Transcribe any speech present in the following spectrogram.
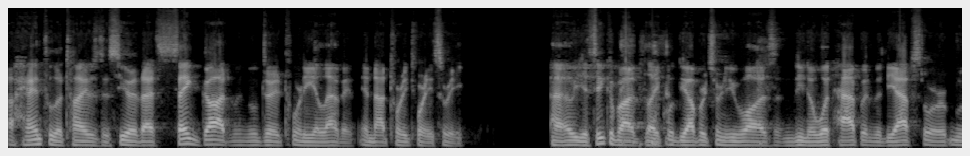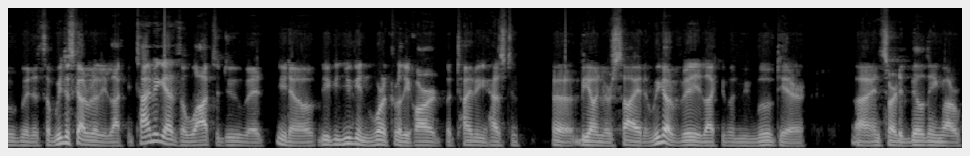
a handful of times this year that thank god we moved to 2011 and not 2023 uh, you think about like what the opportunity was and you know what happened with the app store movement and stuff we just got really lucky. Timing has a lot to do with you know you can, you can work really hard but timing has to uh, be on your side and we got really lucky when we moved here uh, and started building our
